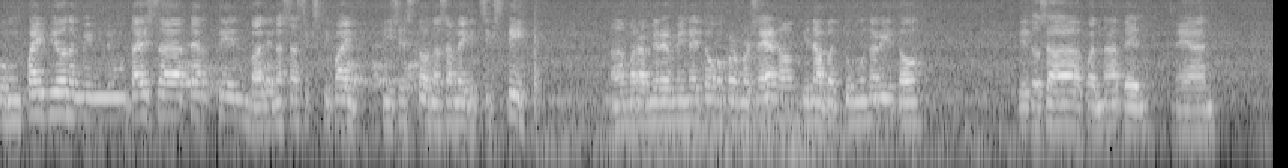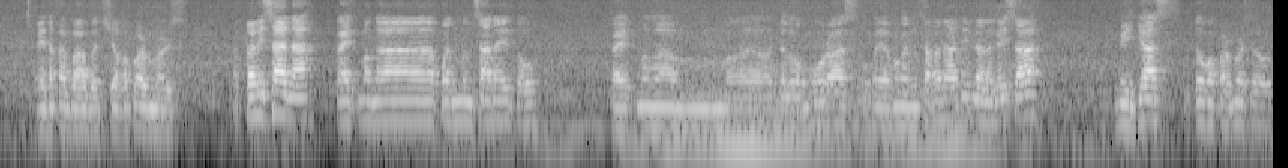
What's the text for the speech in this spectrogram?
Kung 5 yun, nagmi-minimum tayo sa 13, bali nasa 65 pieces to, nasa may 60. Ah, marami-rami na ito, ka-farmers. Ayan, oh, binabad ko muna rito. Dito sa pan natin. Ayan. Ay nakababad siya ka-farmers. Actually sana, kahit mga panmon sana ito, kahit mga mga dalawang oras o kaya mga ano, saka natin lalagay sa medyas. Ito ka-farmers. So,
